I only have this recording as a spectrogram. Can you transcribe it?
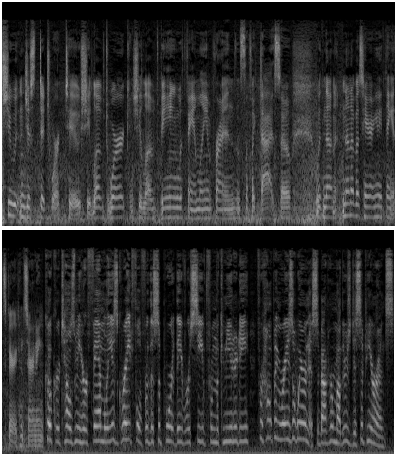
She wouldn't just ditch work too. She loved work and she loved being with family and friends and stuff like that. So, with none none of us hearing anything, it's very concerning. Coker tells me her family is grateful for the support they've received from the community for helping raise awareness about her mother's disappearance.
